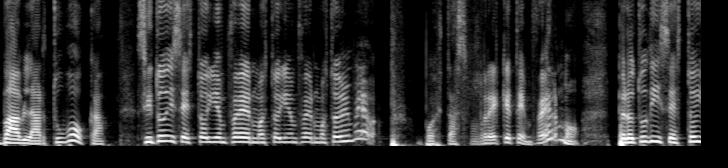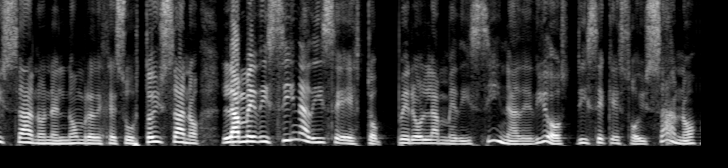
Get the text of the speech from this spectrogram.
va a hablar tu boca. Si tú dices, estoy enfermo, estoy enfermo, estoy enfermo, pues estás re que te enfermo. Pero tú dices, estoy sano en el nombre de Jesús, estoy sano. La medicina dice esto, pero la medicina de Dios dice que soy sano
